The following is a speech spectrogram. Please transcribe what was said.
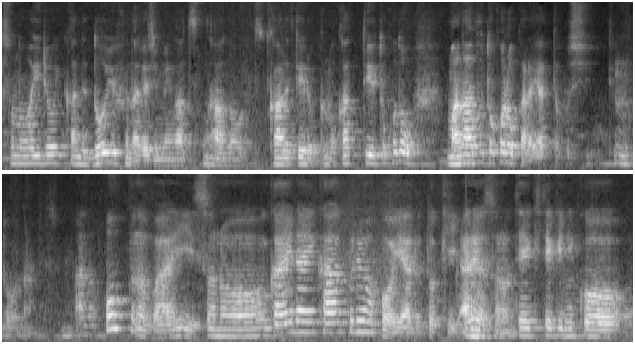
その医療機関でどういうふうなレジメンがあの使われているのかっていうところを学ぶところからやってほしいっていうことなんですね、うん、あの多くの場合その外来化学療法をやる時、あるいはその定期的にこ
